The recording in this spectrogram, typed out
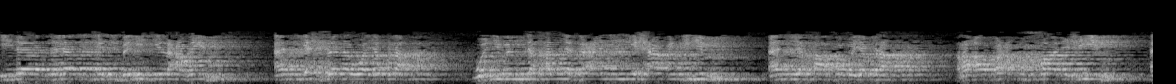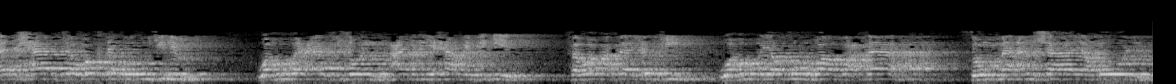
إلى ذلك البيت العظيم أن يحزن ويقلق. ولمن تخلف عن اللحاق بهم أن يخاف ويقلق رأى بعض الصالحين الحاج وقت خروجهم وهو عاجز عن اللحاق به فوقف يبكي وهو يقول وضعفاه. ثم أنشأ يقول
